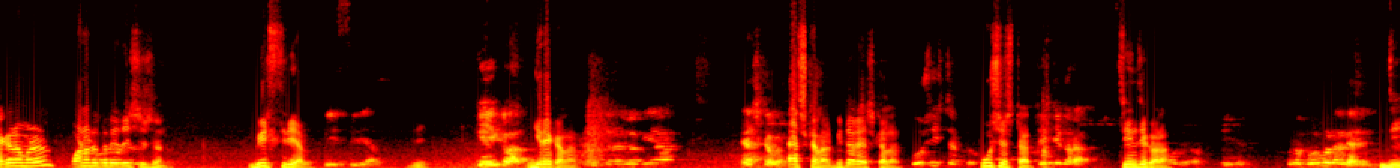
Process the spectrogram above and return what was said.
এগারো মডেল পনেরোতে রেজিস্ট্রেশন বিট সিরিয়াল জি। গ্রে কালার অ্যাশ কালার ভিতরে ash colour push start change করা। গাড়ি। জি।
